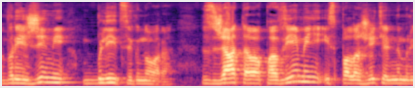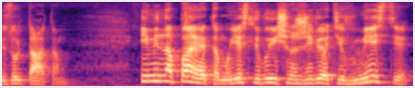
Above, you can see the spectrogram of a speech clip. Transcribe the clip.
в режиме блиц-игнора, сжатого по времени и с положительным результатом. Именно поэтому, если вы еще живете вместе,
